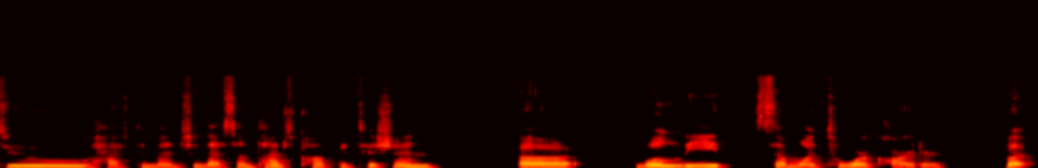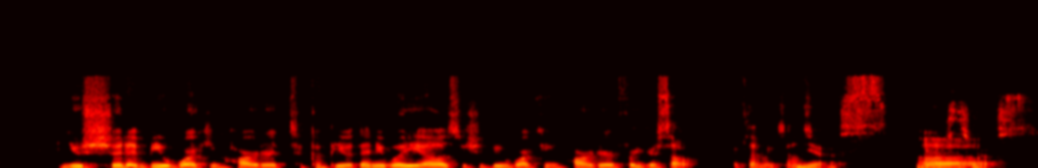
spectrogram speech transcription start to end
do have to mention that sometimes competition uh will lead someone to work harder. But you shouldn't be working harder to compete with anybody else. You should be working harder for yourself, if that makes sense. Yes. Yes. Uh Yes.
